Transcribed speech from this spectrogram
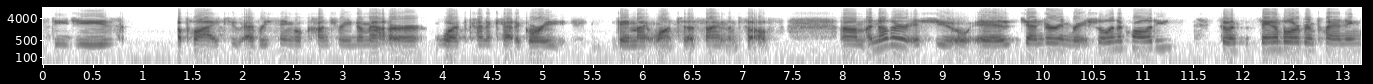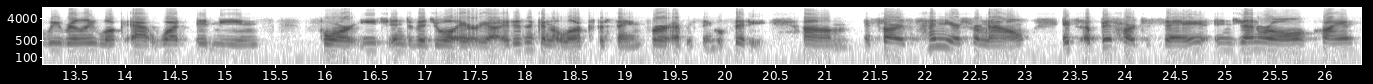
SDGs apply to every single country, no matter what kind of category they might want to assign themselves. Um, another issue is gender and racial inequalities. So, in sustainable urban planning, we really look at what it means for each individual area. It isn't going to look the same for every single city. Um, as far as 10 years from now, it's a bit hard to say. In general, clients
